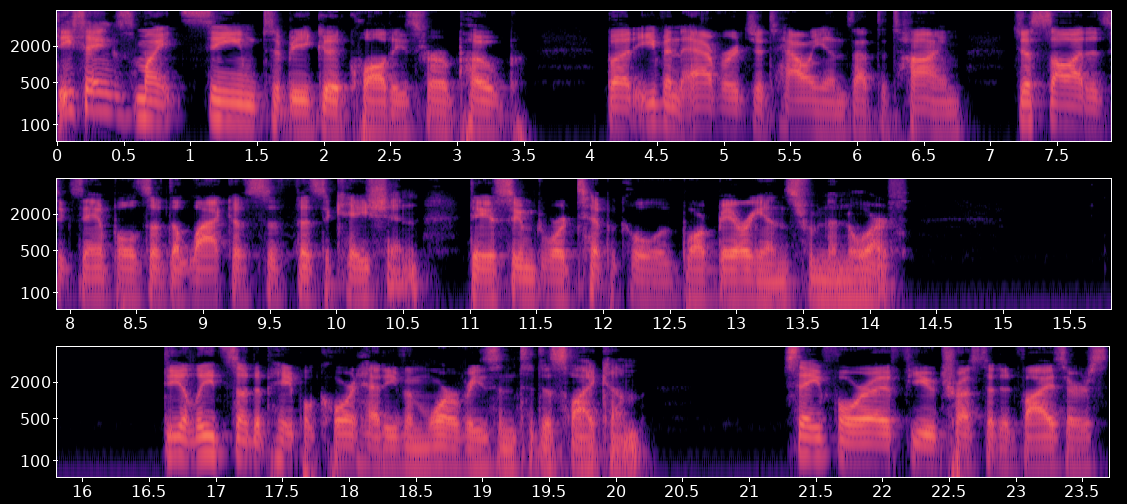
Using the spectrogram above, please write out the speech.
These things might seem to be good qualities for a pope, but even average Italians at the time just saw it as examples of the lack of sophistication they assumed were typical of barbarians from the north. The elites of the papal court had even more reason to dislike him. Save for a few trusted advisers,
